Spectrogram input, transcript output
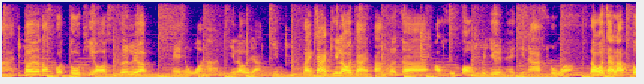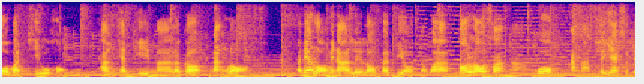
มา เราจะต้องกดตู้คีออสเพื่อเลือกเมนูอาหารที่เราอยากกิน หลังจากที่เราจ่ายตังค์เราจะเอาคูปองไปยื่นให้ที่หน้าครัว เราก็จะรับตัวบัตรคิวของทางแคนทีนมาแล้วก็นั่งรออันนี้รอไม่นานเลยรอแป๊บเดียว แต่ว่าตอนเราสั่งอะ พวกอาหารจะแยกสเต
